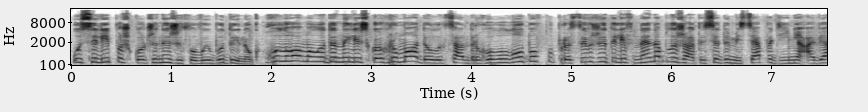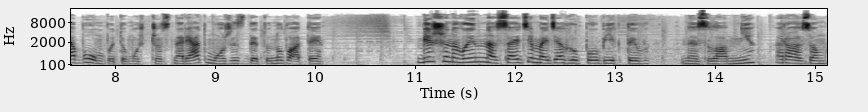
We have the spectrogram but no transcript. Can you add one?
У селі пошкоджений житловий будинок. Голова Молодонилівської громади Олександр Гололобов попросив жителів не наближатися до місця падіння авіабомби, тому що снаряд може здетонувати. Більше новин на сайті медіагрупи Об'єктив. Незламні разом.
